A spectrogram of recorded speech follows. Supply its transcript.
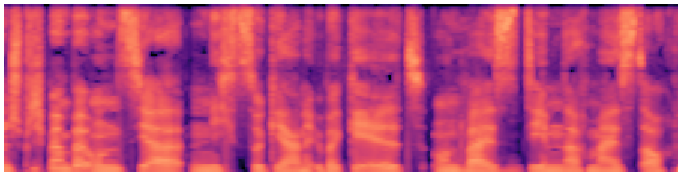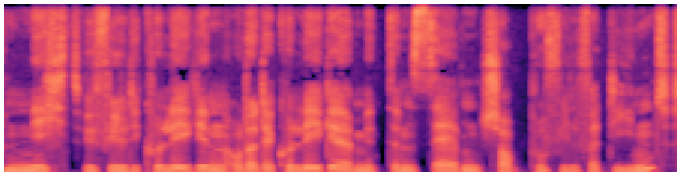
Nun spricht man bei uns ja nicht so gerne über Geld und mhm. weiß demnach meist auch nicht, wie viel die Kollegin oder der Kollege mit demselben Jobprofil verdient.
